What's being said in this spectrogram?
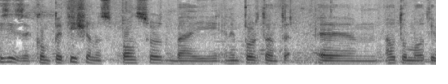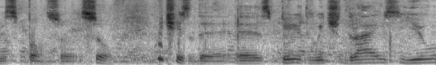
This is a competition sponsored by an important um, automotive sponsor. So, which is the uh, spirit which drives you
